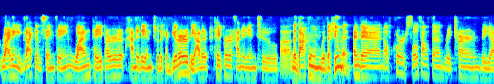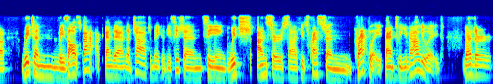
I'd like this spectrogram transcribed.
writing exactly the same thing. One paper handed into the computer, the other paper handed into uh, the dark room with the human. And then, of course, both of them return the uh, written results back. And then the judge make a decision seeing which answers uh, his question correctly and to evaluate whether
